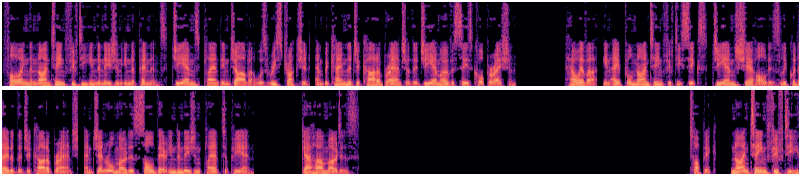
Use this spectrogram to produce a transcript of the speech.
Following the 1950 Indonesian independence, GM's plant in Java was restructured, and became the Jakarta branch of the GM Overseas Corporation. However, in April 1956, GM's shareholders liquidated the Jakarta branch, and General Motors sold their Indonesian plant to PN. Gaya Motors. Topic 1950s.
